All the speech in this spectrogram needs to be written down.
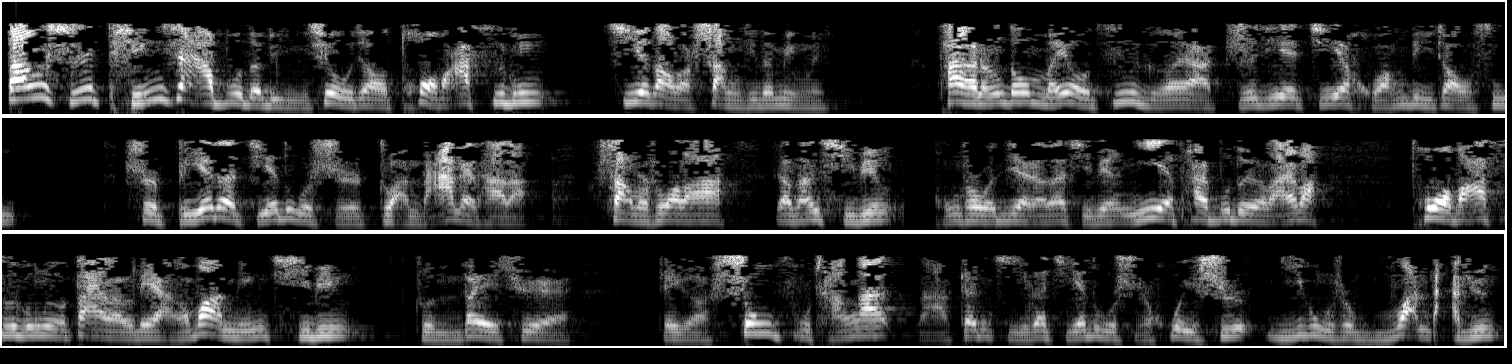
当时平夏部的领袖叫拓跋思恭，接到了上级的命令，他可能都没有资格呀，直接接皇帝诏书，是别的节度使转达给他的。上面说了啊，让咱起兵，红头文件让他起兵，你也派部队来吧。拓跋思恭又带了两万名骑兵，准备去。这个收复长安啊，跟几个节度使会师，一共是五万大军。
